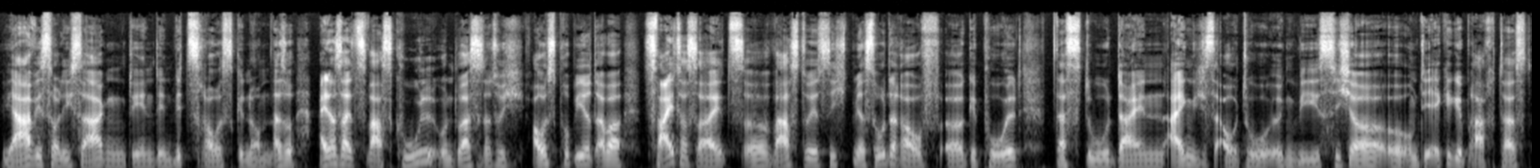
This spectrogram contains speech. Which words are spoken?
ja, wie soll ich sagen, den, den Witz rausgenommen. Also einerseits war es cool und du hast es natürlich ausprobiert, aber zweiterseits äh, warst du jetzt nicht mehr so darauf äh, gepolt, dass du dein eigentliches Auto irgendwie sicher äh, um die Ecke gebracht hast.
